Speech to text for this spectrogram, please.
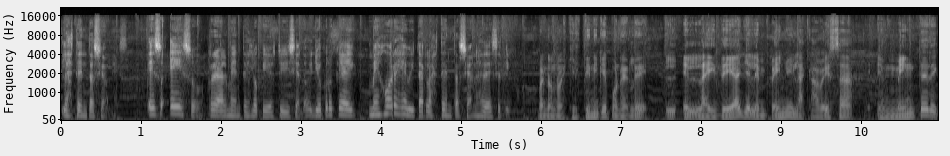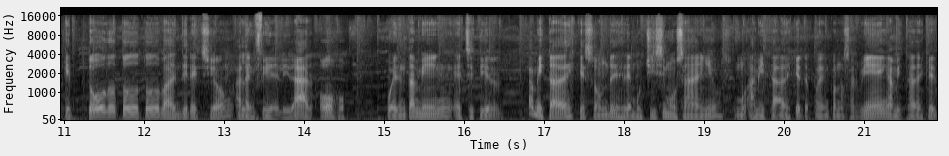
las tentaciones. Eso eso realmente es lo que yo estoy diciendo. Yo creo que hay mejor es evitar las tentaciones de ese tipo. Bueno, no es que tienen que ponerle la idea y el empeño y la cabeza en mente de que todo, todo, todo va en dirección a la infidelidad. Ojo, pueden también existir amistades que son desde muchísimos años, amistades que te pueden conocer bien, amistades que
